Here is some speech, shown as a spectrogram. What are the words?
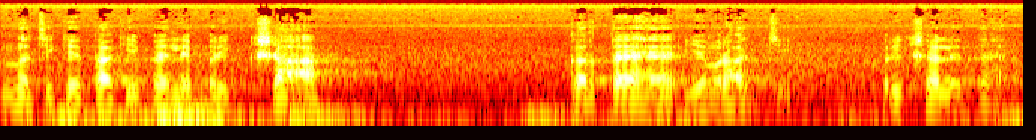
नचिकेता की पहले परीक्षा करते हैं यमराज जी। परीक्षा लेते हैं।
